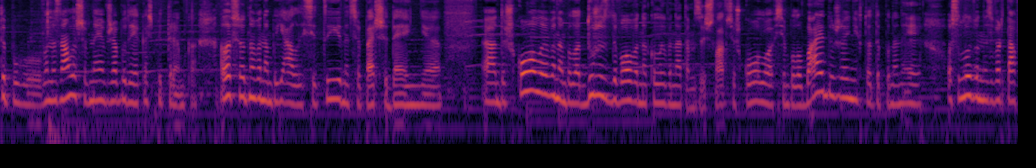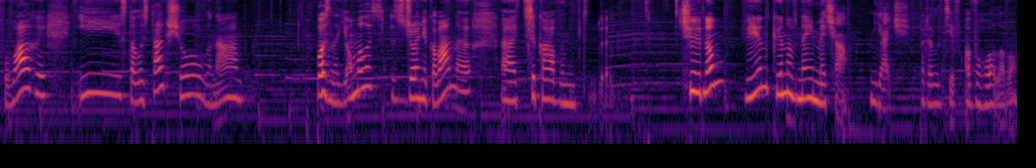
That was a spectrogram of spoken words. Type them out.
Типу, вона знала, що в неї вже буде якась підтримка, але все одно вона боялась іти на цей перший день е, до школи. Вона була дуже здивована, коли вона там зайшла в цю школу, а всім було байдуже, ніхто типу на неї особливо не звертав уваги. І сталося так, що вона познайомилась з Джоні Каваною е, цікавим е, чином. Він кинув в неї м'яча. М'яч перелетів в голову.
